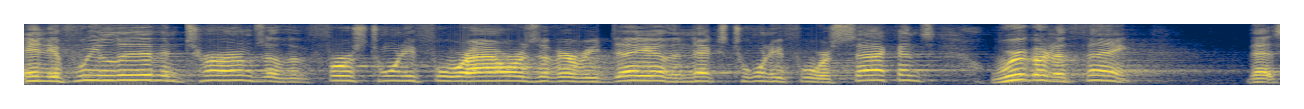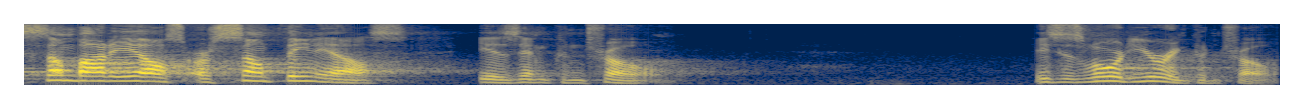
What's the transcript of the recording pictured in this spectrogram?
And if we live in terms of the first 24 hours of every day or the next 24 seconds, we're going to think that somebody else or something else is in control. He says, Lord, you're in control.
